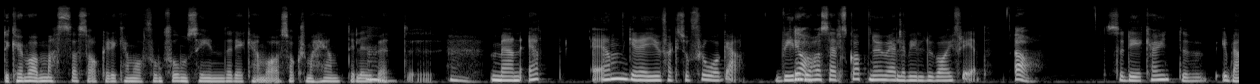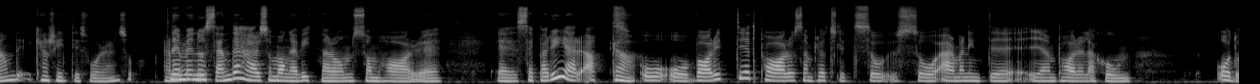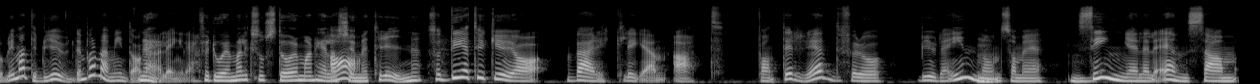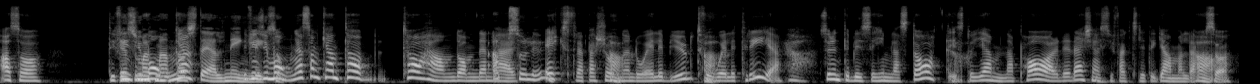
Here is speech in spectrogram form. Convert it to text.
Det kan vara massa saker, det kan vara funktionshinder, det kan vara saker som har hänt i mm. livet. Mm. Men ett, en grej är ju faktiskt att fråga. Vill ja. du ha sällskap nu eller vill du vara i fred? Ja. Så det kan ju inte, ibland kanske inte är svårare än så. Nej, men och sen det här som många vittnar om som har eh, eh, separerat ja. och, och, varit i ett par och sen plötsligt så, så är man inte i en parrelation och då blir man inte bjuden på de här middagarna Nej, längre. För då är man liksom, stör man hela ja. symmetrin. Så det tycker jag verkligen att var inte rädd för att bjuda in någon mm. som är mm. singel eller ensam. Alltså, det, det finns ju många. Det finns liksom. ju många som kan ta, ta hand om den här Absolut. extra personen ja. då, eller bjud två ja. eller tre. Ja. Så det inte blir så himla statiskt och jämna par. Det där känns ju faktiskt lite gammaldags. Ja.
